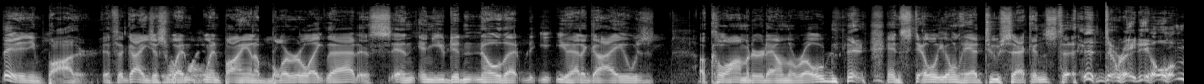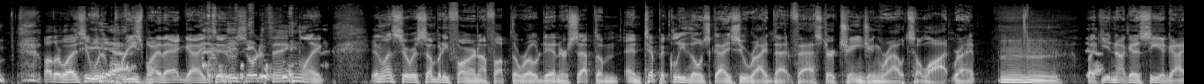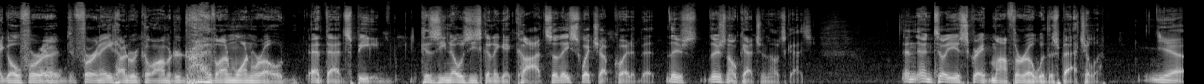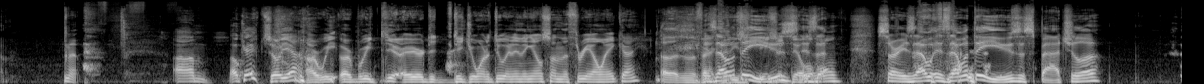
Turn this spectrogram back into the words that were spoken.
they didn't even bother. If a guy just went point. went by in a blur like that, and and you didn't know that you had a guy who was a kilometer down the road, and still you only had two seconds to, to radio him. Otherwise, he would have Yeah. breezed by that guy too, sort of thing. Like, unless there was somebody far enough up the road to intercept them, and typically those guys who ride that fast are changing routes a lot, right? Mm-hmm. Like Yeah. you're not going to see a guy go for a for an 800 kilometer drive on one road at that speed because he knows he's going to get caught. So they switch up quite a bit. There's there's no catching those guys, and, until you scrape them off the road with a spatula. Yeah. No. Um, okay, so yeah, are we? Are we? Or did, did you want to do anything else on the 308 guy? Other than the fact Is that what he's, they use? A Is that, sorry, is that is that what they use? A spatula?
